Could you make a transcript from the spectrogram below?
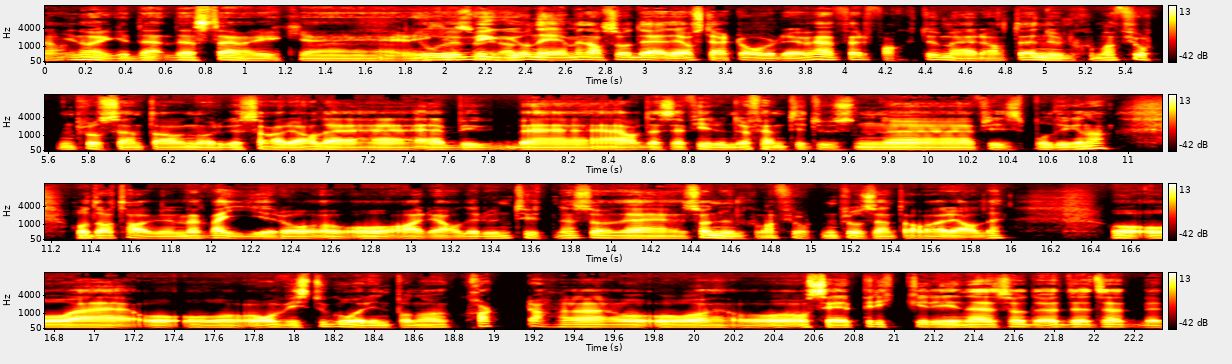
Ja. i Norge, det, det stemmer ikke. ikke Jo, vi bygger jo ned, men altså, det, det er jo sterkt overdrevet. For faktum er at er 0,14% av Norges areal er, bygd av disse 450 000 eh, fritidsboligene. Og da tar vi med veier og, og, arealer rundt hyttene, så, så 0,14 av arealet. Og, og, eh, og, og, og hvis du går inn på noe kart da, eh, og, ser prikker i så det, det,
